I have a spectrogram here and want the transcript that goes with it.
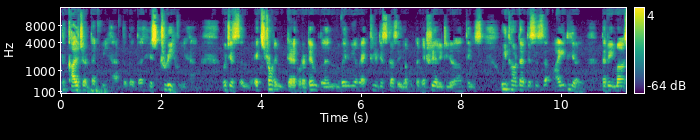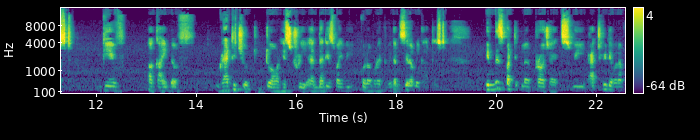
the culture that we have the, the, the history we have which is an extraordinary terracotta temple. And when we were actually discussing about the materiality and other things we thought that this is the ideal that we must give a kind of gratitude to our history. And that is why we collaborate with a ceramic in this particular projects we actually developed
